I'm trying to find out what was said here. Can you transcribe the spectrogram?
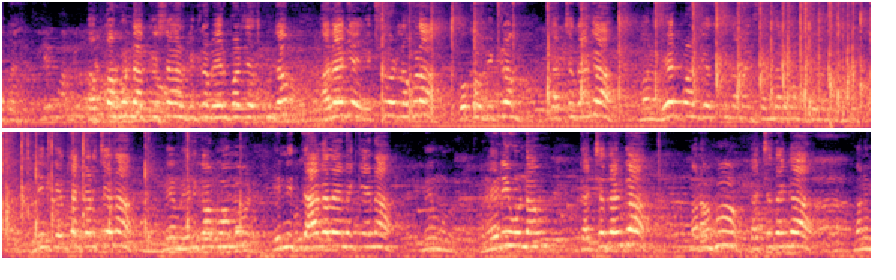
ఒక తప్పకుండా కృష్ణ విగ్రహం ఏర్పాటు చేసుకుంటాం. అలాగే ఎక్స్పోర్ట్లో కూడా ఒక విగ్రహం ఖచ్చితంగా మనం ఏర్పాటు చేసుకుందామని సందర్భంగా దీనికి ఎంత ఖర్చైనా మేము వెనుకపోము ఎన్ని త్యాగలైనకైనా మేము రెడీ ఉన్నాము. ఖచ్చితంగా మనం ఖచ్చితంగా మనం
